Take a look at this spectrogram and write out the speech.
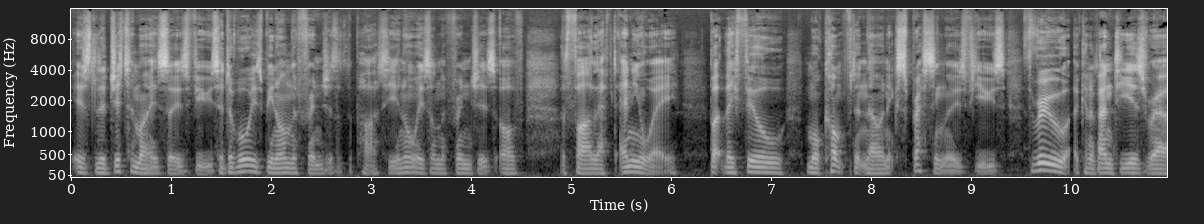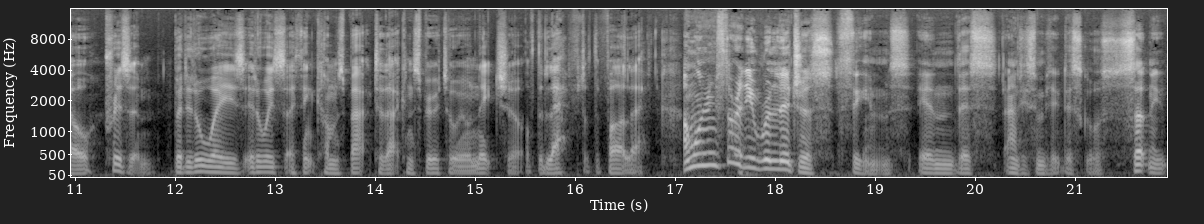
is legitimise those views that have always been on the fringes of the party and always on the fringes of the far left anyway but they feel more confident now in expressing those views through a kind of anti-Israel prism. But it always, it always, I think, comes back to that conspiratorial nature of the left, of the far left. I'm wondering if there are any religious themes in this anti-Semitic discourse. Certainly,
